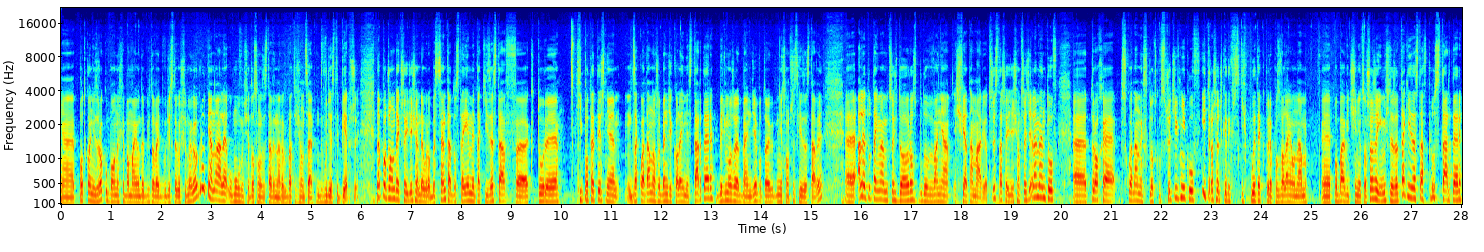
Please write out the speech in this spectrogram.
e, pod koniec roku, bo one chyba mają debiutować 27 grudnia, no ale umówmy się, to są zestawy na rok 2021. Na początek 60 euro bez centa dostajemy taki zestaw, e, który hipotetycznie zakładano, że będzie kolejny starter. Być może będzie, bo to nie są wszystkie zestawy, e, ale tutaj mamy coś do rozbudowywania świata Mario. 366 elementów, trochę składanych z klocków z przeciwników i troszeczkę tych wszystkich płytek, które pozwalają nam pobawić się nieco szerzej i myślę, że taki zestaw plus starter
